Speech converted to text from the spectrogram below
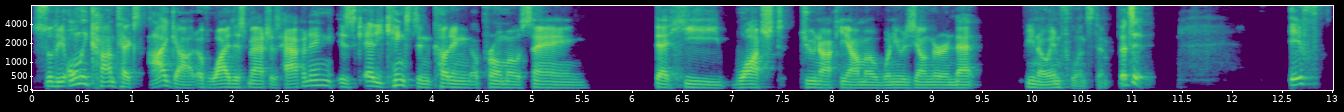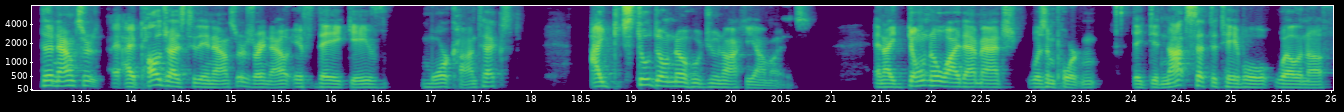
so the only context i got of why this match is happening is eddie kingston cutting a promo saying that he watched jun akiyama when he was younger and that you know influenced him that's it if the announcers I apologize to the announcers right now if they gave more context. I still don't know who Jun Akiyama is. And I don't know why that match was important. They did not set the table well enough.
